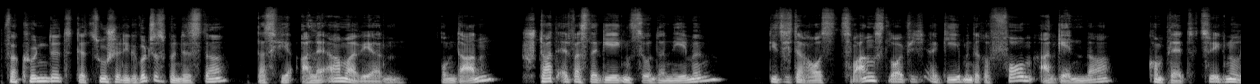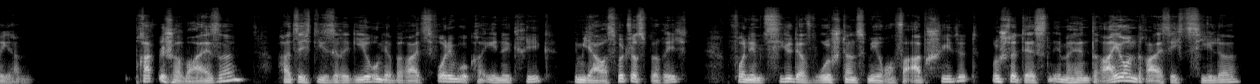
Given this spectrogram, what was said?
verkündet der zuständige Wirtschaftsminister, dass wir alle ärmer werden, um dann, statt etwas dagegen zu unternehmen, die sich daraus zwangsläufig ergebende Reformagenda komplett zu ignorieren. Praktischerweise hat sich diese Regierung ja bereits vor dem Ukraine-Krieg im Jahreswirtschaftsbericht von dem Ziel der Wohlstandsmehrung verabschiedet und stattdessen immerhin 33 Ziele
